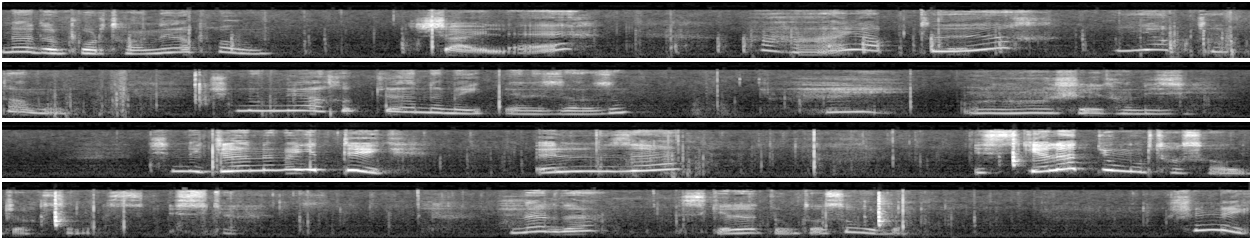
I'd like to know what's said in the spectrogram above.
nedir portalını yapalım. Şöyle. Haha yaptık. Yaptık tamam. Şimdi bunu yakıp cehenneme gitmeniz lazım. Ana şeytan izi. Şimdi cehenneme gittik. Elinize iskelet yumurtası alacaksınız. İskelet. Nerede? İskelet yumurtası burada. Şimdi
